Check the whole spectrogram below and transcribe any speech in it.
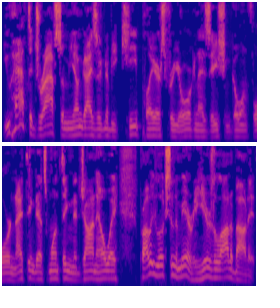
You have to draft some young guys that are going to be key players for your organization going forward. And I think that's one thing that John Elway probably looks in the mirror. He hears a lot about it.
